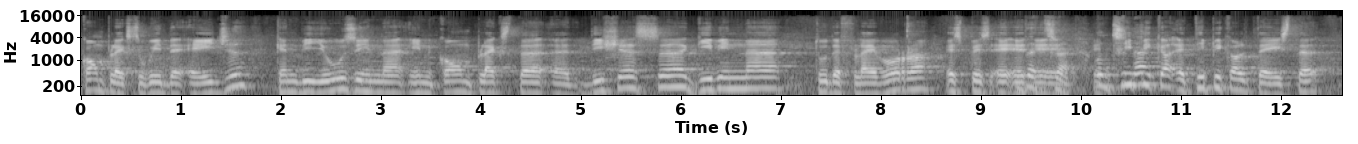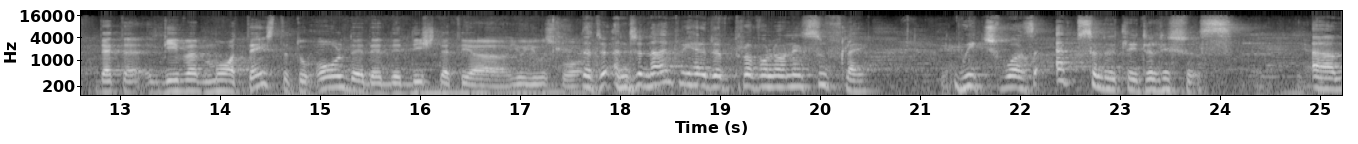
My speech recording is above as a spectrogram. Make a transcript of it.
complex with the age can be used in, uh, in complex uh, dishes, giving to the flavor a, a, a, right. well, typical, a typical taste that uh, give more taste to all the, the, the dish that uh, you use for. That, and tonight we had a provolone souffle, yeah. which was absolutely delicious. Um,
